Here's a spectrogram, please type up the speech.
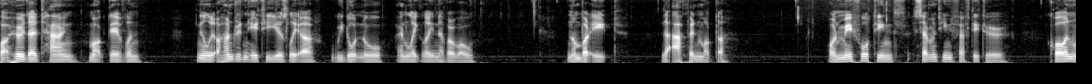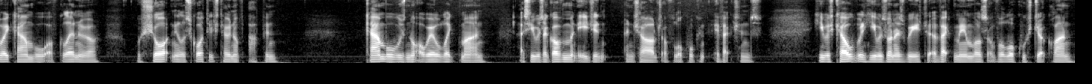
But who did hang Mark Devlin? Nearly 180 years later, we don't know, and likely never will. Number 8. The Appin Murder. On May 14th, 1752, Colin Roy Campbell of Glenure was shot near the Scottish town of Appin. Campbell was not a well liked man, as he was a government agent in charge of local evictions. He was killed when he was on his way to evict members of the local Stewart clan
